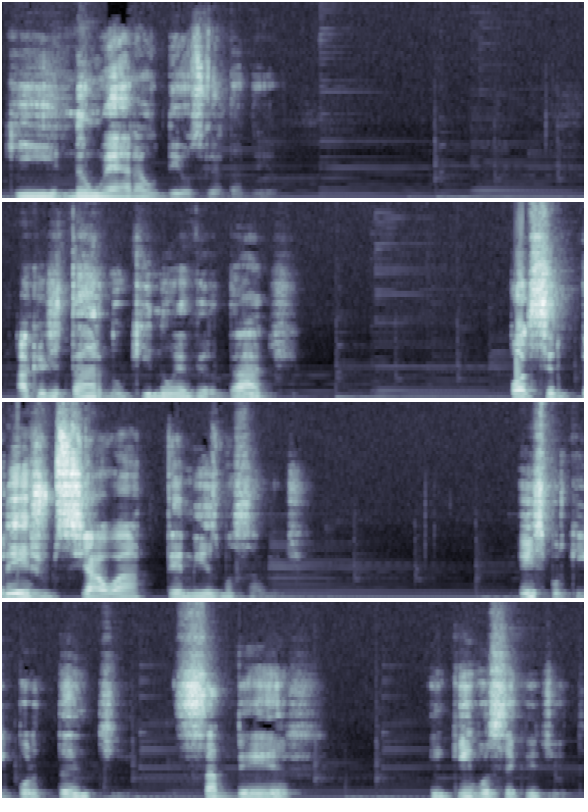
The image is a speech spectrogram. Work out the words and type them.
que não era o Deus verdadeiro. Acreditar no que não é verdade pode ser prejudicial até mesmo à saúde. Eis porque é importante saber em quem você acredita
